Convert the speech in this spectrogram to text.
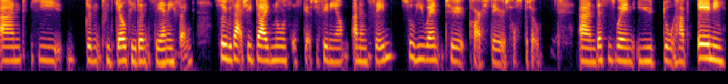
and he didn't plead guilty, didn't say anything. So he was actually diagnosed as schizophrenia and insane. So he went to Carstairs Hospital. And this is when you don't have any,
